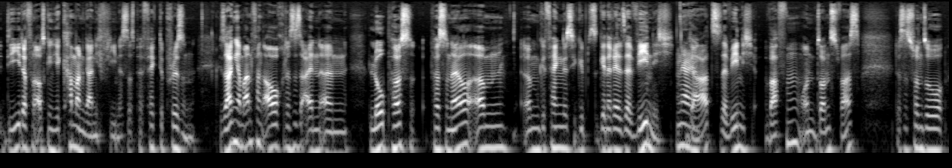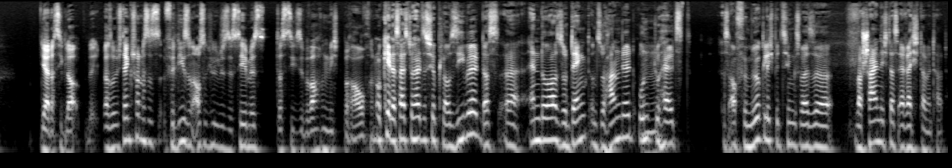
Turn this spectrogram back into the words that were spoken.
die davon ausgehen, hier kann man gar nicht fliehen. Das ist das perfekte Prison. Die sagen ja am Anfang auch, das ist ein, ein Low-Personnel-Gefängnis. hier gibt es generell sehr wenig Ja, ja. Guards, sehr wenig Waffen und sonst was. Das ist schon so, ja, dass sie glauben, also ich denke schon, dass es für die so ein ausgeklügeltes System ist, dass sie diese Bewachung nicht brauchen. Okay, das heißt, du hältst es für plausibel, dass äh, Endor so denkt und so handelt und Mhm. du hältst es auch für möglich, beziehungsweise wahrscheinlich, dass er Recht damit hat.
